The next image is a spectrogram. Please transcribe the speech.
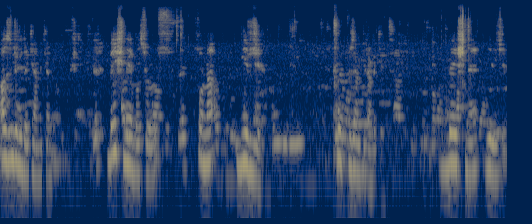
Az önce bir de kendi kendime bulmuştum. 5 neye basıyoruz. Sonra 1C. Çok güzel bir hareket. 5 ne 1C.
